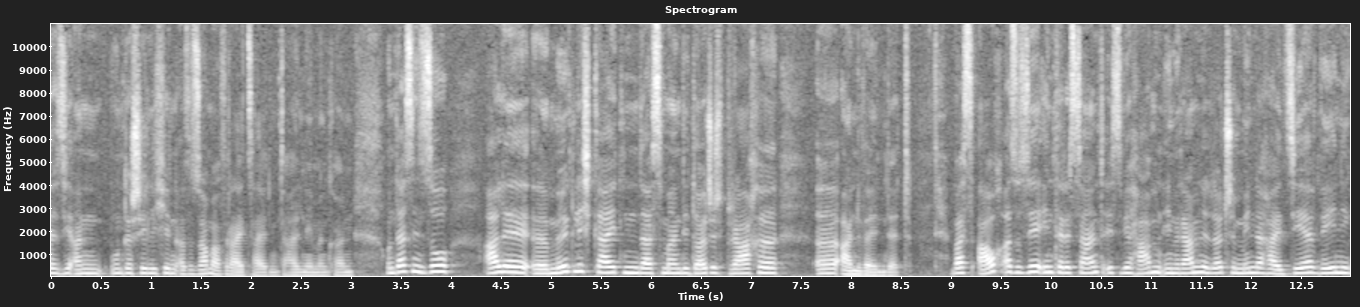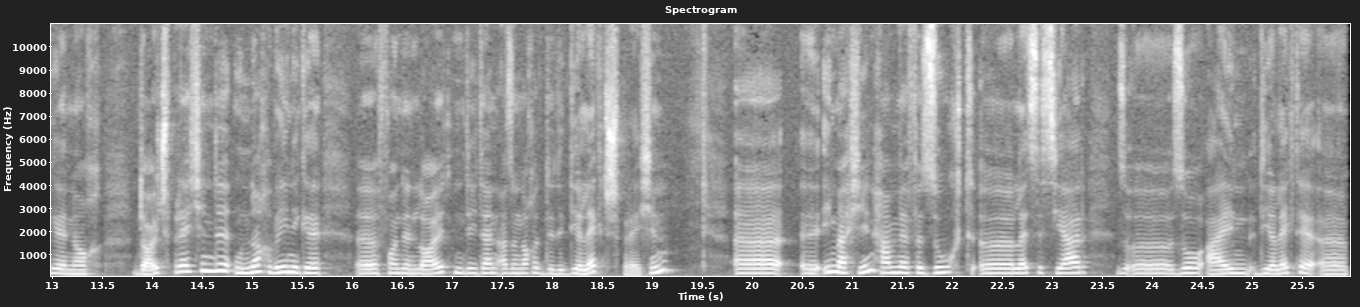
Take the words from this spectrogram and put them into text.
dass sie an unterschiedlichen also Sommerfreizeiten teilnehmen können. Und das sind so alle äh, Möglichkeiten, dass man die deutsche Sprache äh, anwendet. Was auch also sehr interessant ist, wir haben im Rahmen der deutschen Minderheit sehr wenige noch Deutschsprechende und noch wenige äh, von den Leuten, die dann also noch Dialekt sprechen. Äh, äh, immerhin haben wir versucht, äh, letztes Jahr so, äh, so ein Dialekte äh,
